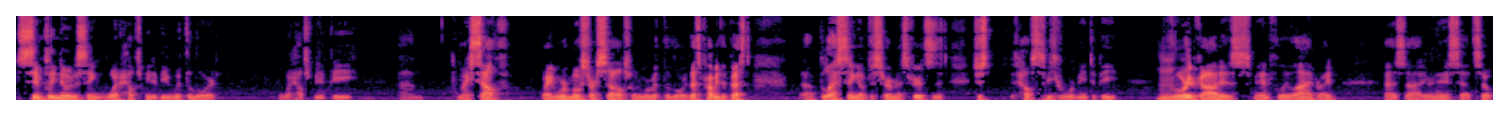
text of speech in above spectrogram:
simply noticing what helps me to be with the Lord, what helps me to be um, myself. Right, we're most ourselves when we're with the Lord. That's probably the best uh, blessing of discernment of spirits. Is it just it helps us be who we're made to be. Mm-hmm. The hmm. glory of God is man fully alive, right? As uh, Irenaeus said. So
